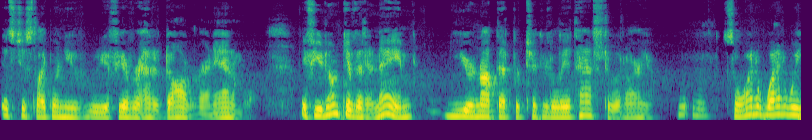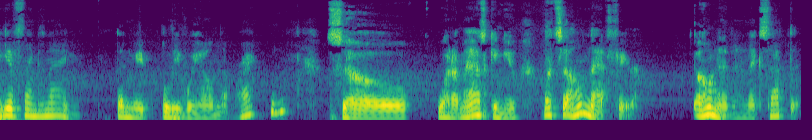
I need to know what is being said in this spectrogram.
it's just like when you if you ever had a dog or an animal. If you don't give it a name, you're not that particularly attached to it, are you? Mm-mm. So why do, why do we give things names? Then we believe we own them, right? Mm-hmm. So what I'm asking you, let's own that fear. Own it and accept it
